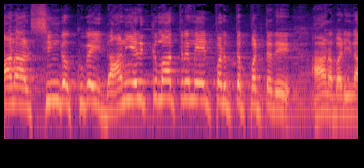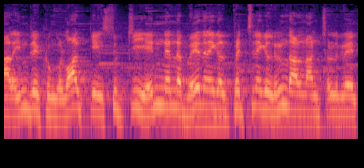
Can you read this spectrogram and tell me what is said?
ஆனால் சிங்க குகை தானியலுக்கு மாத்திரமே ஏற்படுத்தப்பட்டது. ஆனபடினால் இன்றைக்கு உங்கள் வாழ்க்கையை சுற்றி என்னென்ன வேதனைகள் பிரச்சனைகள் இருந்தால் நான் சொல்கிறேன்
